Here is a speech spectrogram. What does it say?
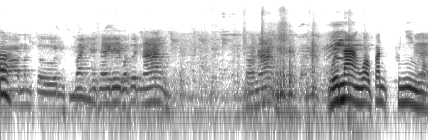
อมันเกินไม่ใช่ได้เพราะเอิ้นนางนอนนางเว้ยนางว่าปันผู้หญิงล่ะ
